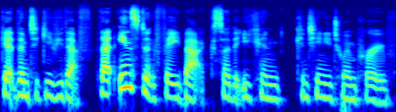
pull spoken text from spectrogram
Get them to give you that, that instant feedback so that you can continue to improve.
